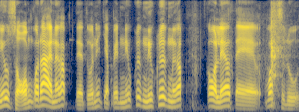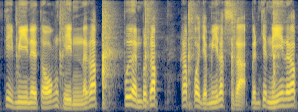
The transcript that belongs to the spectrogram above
นิ้วสองก็ได้นะครับ แต่ตัวนี้จะเป็นนิ้วครึ่งนิ้วครึ่งนะครับ ก็แล้วแต่วัสดุที่มีในท้องถิ่นนะครับ เพื่อนๆครับครับก็จะมีลักษณะเป็นเช่นนี้นะครับ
